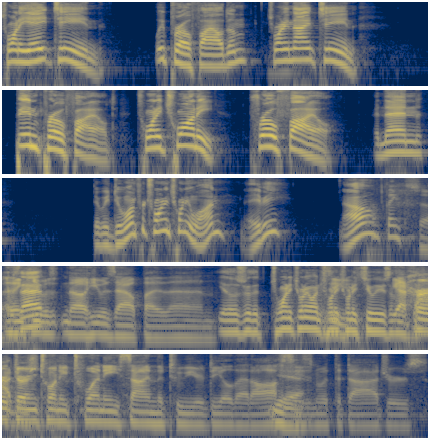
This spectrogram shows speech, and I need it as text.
2018, we profiled him. 2019, been profiled. 2020, profile. And then, did we do one for 2021? Maybe? No? I think so. I think that- he was no, he was out by then. Yeah, those were the 2021, 2022. He was He got the hurt Dodgers. during 2020. Signed the two-year deal that off Yeah. season with the Dodgers.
